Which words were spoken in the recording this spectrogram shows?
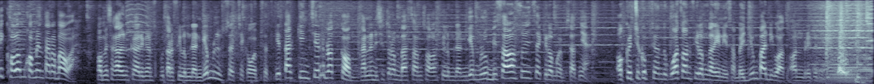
di kolom komentar bawah. Kalau misalnya kalian suka dengan seputar film dan game, lu bisa cek ke website kita kincir.com karena di situ pembahasan soal film dan game lu bisa langsung cek ke dalam websitenya. Oke cukup sekian untuk What's Film kali ini. Sampai jumpa di What's On berikutnya.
